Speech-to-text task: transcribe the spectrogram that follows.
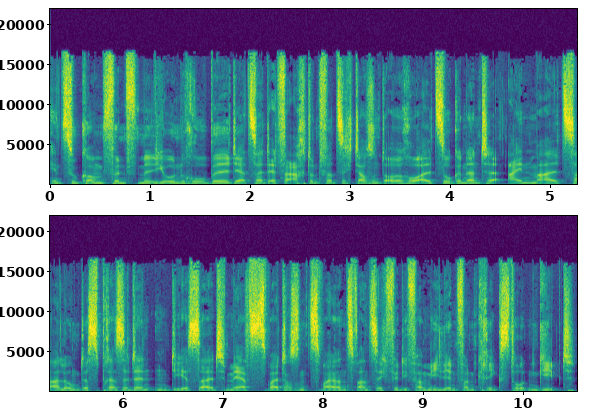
Hinzu kommen 5 Millionen Rubel, derzeit etwa 48.000 Euro, als sogenannte Einmalzahlung des Präsidenten, die es seit März 2022 für die Familien von Kriegstoten gibt.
